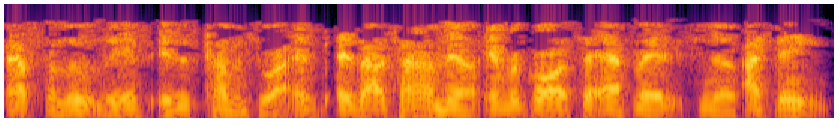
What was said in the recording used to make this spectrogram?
Absolutely. It's, it is coming to our, it's, it's our time now in regards to athletics. You know, I think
